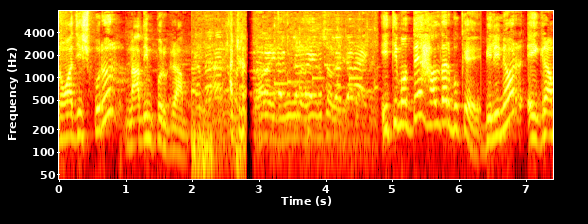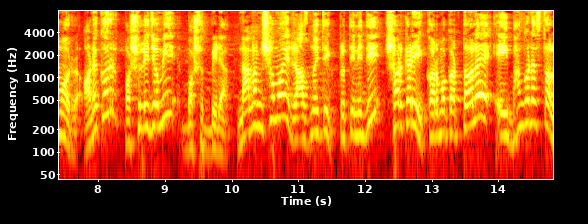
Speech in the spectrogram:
নোয়াজিশপুরের নাদিমপুর গ্রাম। ইতিমধ্যে হালদার বুকে বিলিনর এই গ্রামর অনেকর ফসলি জমি বসতবিড়া। নানান সময় রাজনৈতিক প্রতিনিধি সরকারি কর্মকর্তা হলে এই ভাঙ্গনস্থল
